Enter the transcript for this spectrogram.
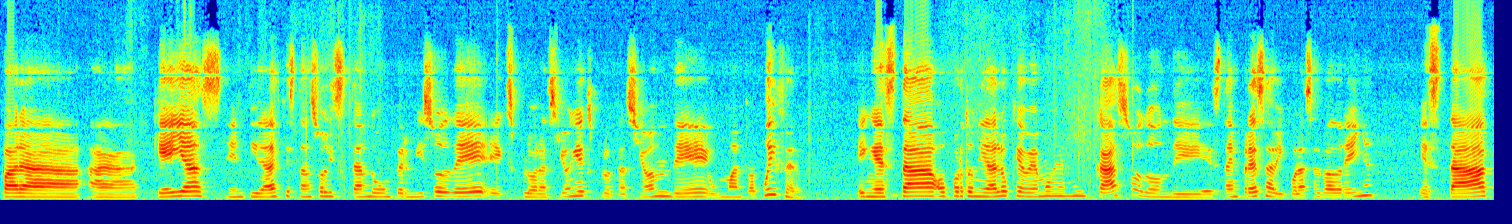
para aquellas entidades que están solicitando un permiso de exploración y explotación de un manto acuífero. En esta oportunidad lo que vemos es un caso donde esta empresa avícola salvadoreña está,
